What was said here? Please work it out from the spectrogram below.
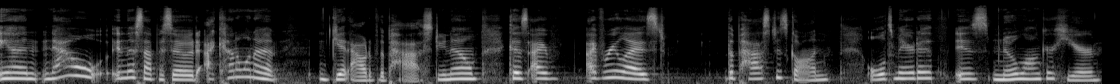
And now in this episode, I kind of want to get out of the past, you know? Cuz I've I've realized the past is gone. Old Meredith is no longer here.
